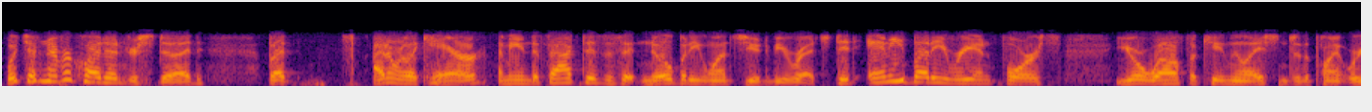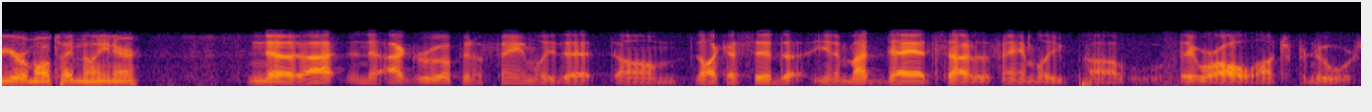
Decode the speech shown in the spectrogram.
which I've never quite understood. But I don't really care. I mean, the fact is, is that nobody wants you to be rich. Did anybody reinforce your wealth accumulation to the point where you're a multimillionaire? No, I no, I grew up in a family that, um, like I said, uh, you know, my dad's side of the family, uh, they were all entrepreneurs,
